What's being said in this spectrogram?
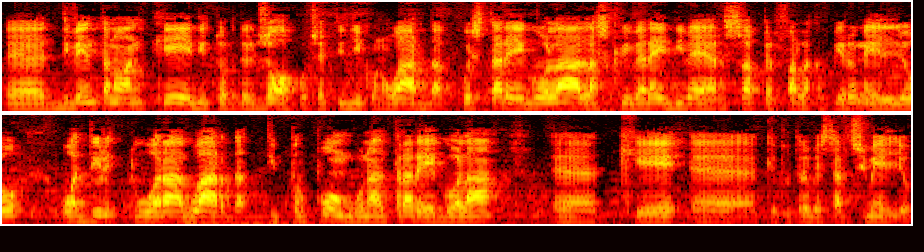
eh, diventano anche editor del gioco, cioè ti dicono guarda questa regola la scriverei diversa per farla capire meglio o addirittura guarda ti propongo un'altra regola eh, che, eh, che, potrebbe starci meglio.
